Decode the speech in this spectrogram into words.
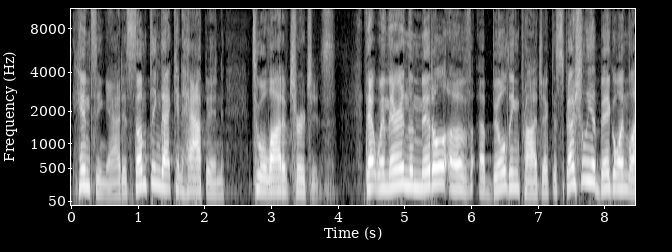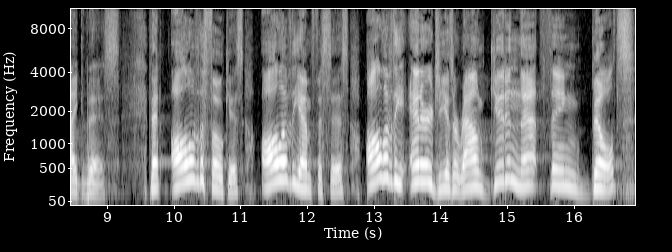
hinting at is something that can happen to a lot of churches that when they're in the middle of a building project, especially a big one like this, that all of the focus, all of the emphasis, all of the energy is around getting that thing built.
